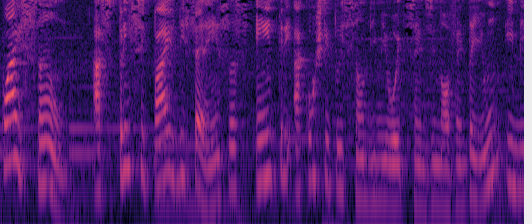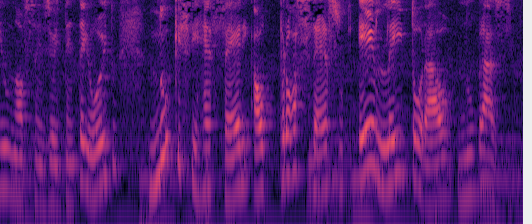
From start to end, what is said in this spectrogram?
Quais são as principais diferenças entre a Constituição de 1891 e 1988 no que se refere ao processo eleitoral no Brasil.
